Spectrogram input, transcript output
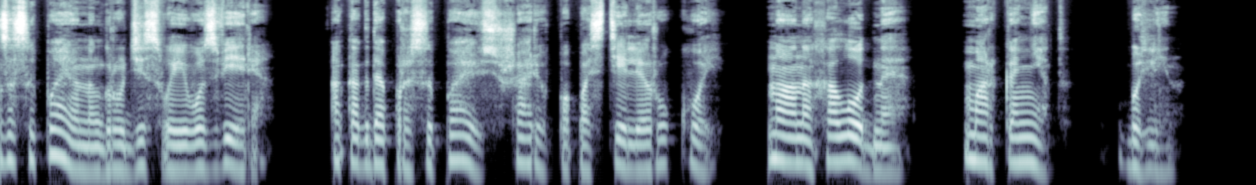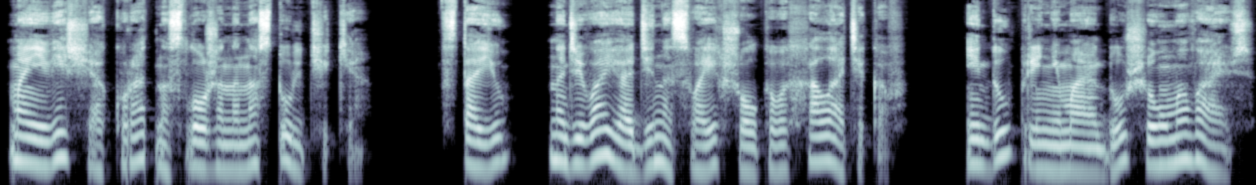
Засыпаю на груди своего зверя. А когда просыпаюсь, шарю по постели рукой но она холодная. Марка нет. Блин. Мои вещи аккуратно сложены на стульчике. Встаю, надеваю один из своих шелковых халатиков. Иду, принимаю душ и умываюсь.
